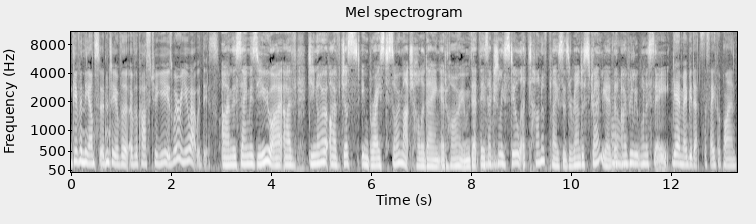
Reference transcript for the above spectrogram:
given the uncertainty of the of the past two years. Where are you at with this? I'm the same as you. I, have do you know I've just embraced so much holidaying at home that there's mm. actually still a ton of places around Australia that. I hmm. really want to see. Yeah, maybe that's the safer plan.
